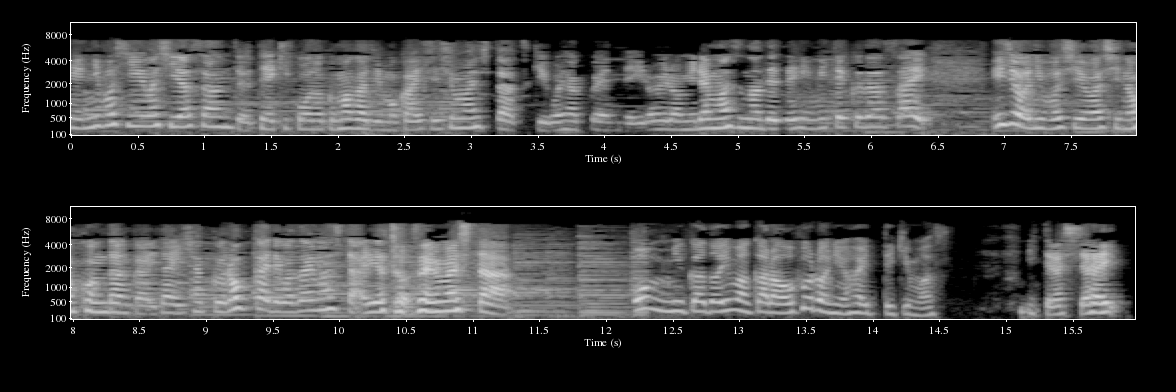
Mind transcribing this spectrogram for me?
えー、にぼしいわし屋さんという定期購読マガジンも開始しました。月500円でいろいろ見れますので、ぜひ見てください。以上、にぼしいわしの懇談会第106回でございました。ありがとうございました。オンミカド、今からお風呂に入ってきます。いってらっしゃい。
